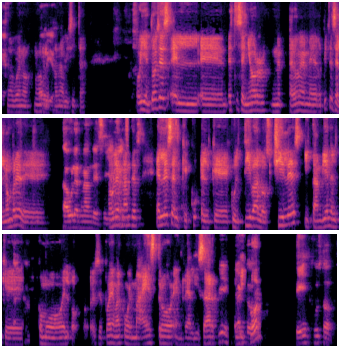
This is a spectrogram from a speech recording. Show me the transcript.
Está bueno, no una visita. Oye, entonces, el, eh, este señor, me, perdón, ¿me, ¿me, repites el nombre de...? Saúl Hernández. Se Saúl Hernández. Él es el que, el que cultiva los chiles y también el que, como el, se puede llamar como el maestro en realizar sí, el licor. Sí, justo.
